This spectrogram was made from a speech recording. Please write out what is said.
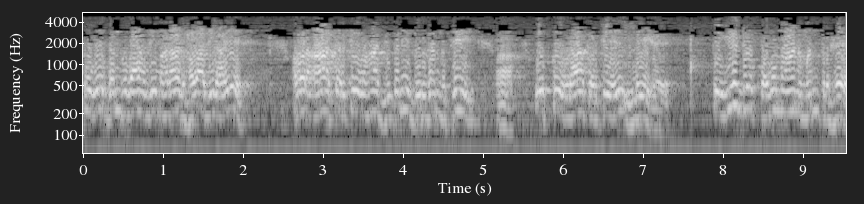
तो वो गंधवाह जी महाराज हवा जी आए और आ करके वहाँ जितनी दुर्गंध थी आ, उसको उड़ा करके ले गए। तो ये जो पवमान मंत्र है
